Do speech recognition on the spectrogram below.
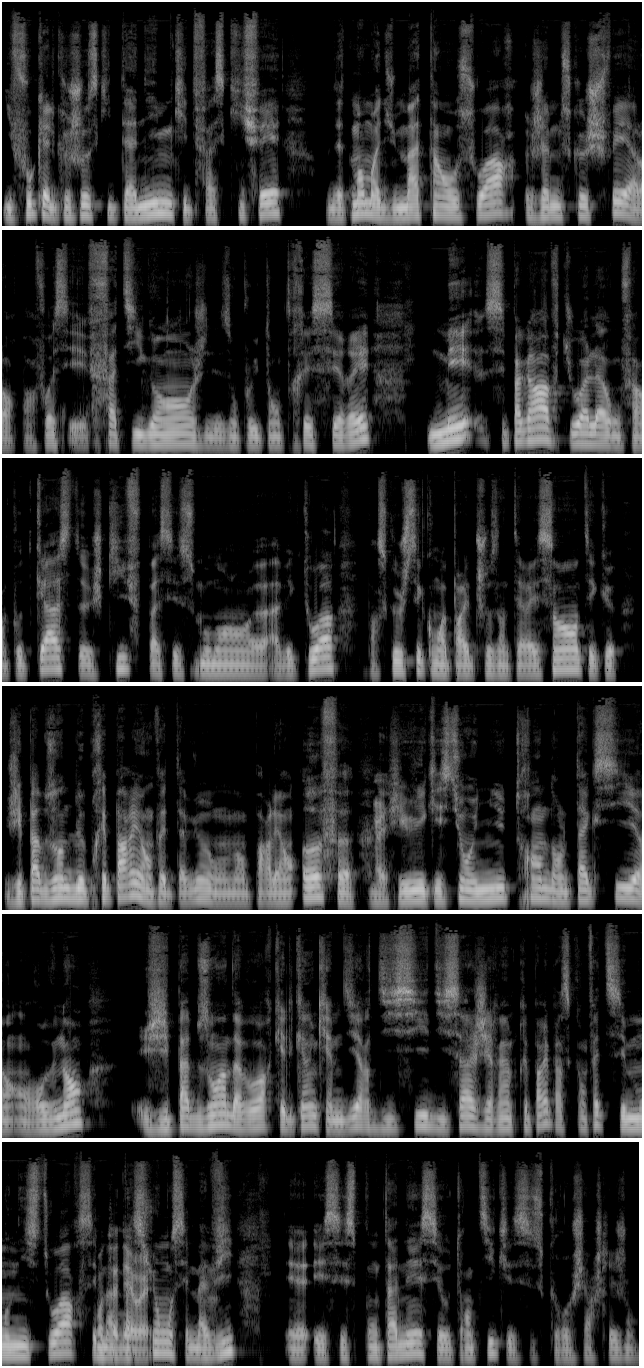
Il faut quelque chose qui t'anime, qui te fasse kiffer. Honnêtement, moi, du matin au soir, j'aime ce que je fais. Alors parfois, c'est fatigant, j'ai des emplois du temps très serrés, mais c'est pas grave. Tu vois, là, on fait un podcast, je kiffe passer ce moment euh, avec toi parce que je sais qu'on va parler de choses intéressantes et que j'ai pas besoin de le préparer. En fait, tu as vu, on en parlait en off. J'ai eu les questions 1 minute 30 dans le taxi en revenant j'ai pas besoin d'avoir quelqu'un qui va me dire d'ici, dis ça, j'ai rien préparé parce qu'en fait, c'est mon histoire, c'est ma passion, c'est ma vie et, c'est spontané, c'est authentique et c'est ce que recherchent les gens.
